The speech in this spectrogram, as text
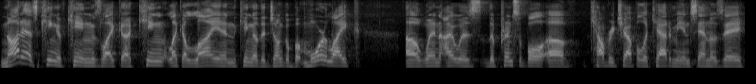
not as King of Kings, like a king, like a lion, king of the jungle, but more like uh, when I was the principal of Calvary Chapel Academy in San Jose,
